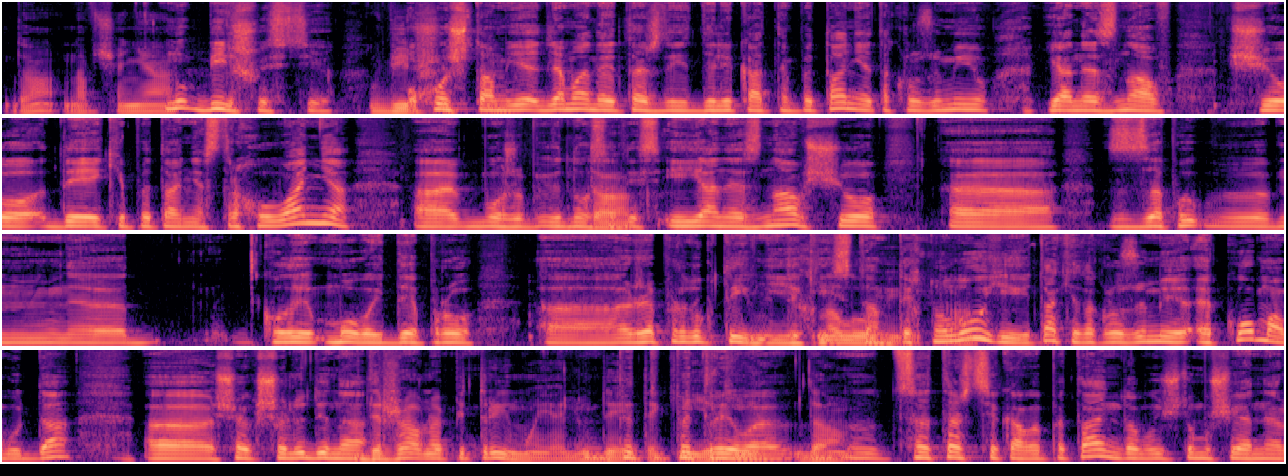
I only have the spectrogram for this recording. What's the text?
Да? навчання Ну, більшості. Більшості. Хоч там є для мене теж є делікатне питання, я так розумію. Я не знав, що деякі питання страхування е, можуть відноситись, і я не знав, що е, ем, е, коли мова йде про е, репродуктивні якісь там Технології, технології, так. я так розумію, еко, мабуть, да, е, що якщо людина Державна підтримує людей, Пет- такі, Петрила, які, да. ну, це теж цікаве питання, тому що, тому що я не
